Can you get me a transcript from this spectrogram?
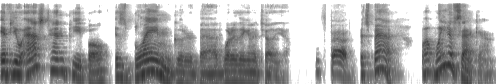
If you ask 10 people, is blame good or bad? What are they going to tell you? It's bad. It's bad. But wait a second.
